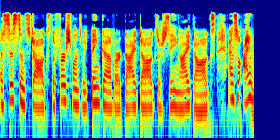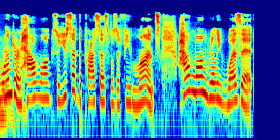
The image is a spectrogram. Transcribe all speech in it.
assistance dogs, the first ones we think of are guide dogs or seeing eye dogs. And so I mm-hmm. wondered how long, so you said the process was a few months. How long really was it,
